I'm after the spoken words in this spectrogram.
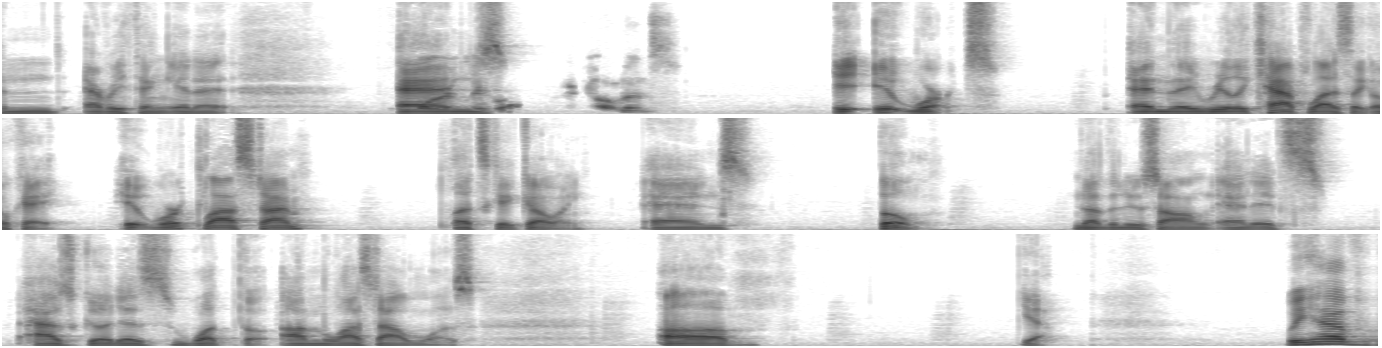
and everything in it, and it, it worked. And they really capitalized, like, okay, it worked last time. Let's get going. And boom, another new song, and it's as good as what the on the last album was. Um, yeah, we have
